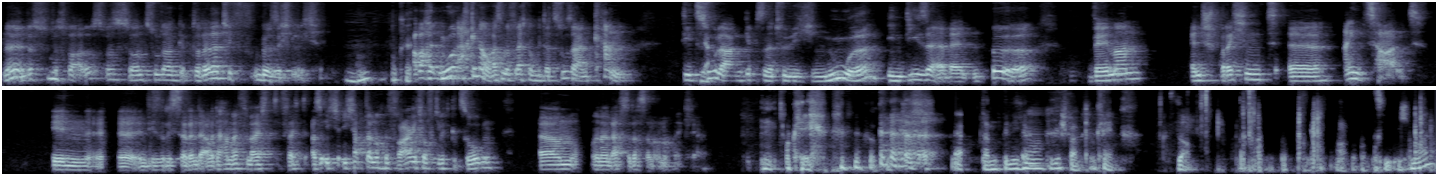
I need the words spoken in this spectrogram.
nee das, das war alles, was es so an Zulagen gibt. Relativ übersichtlich. Mhm, okay. Aber halt nur, ach genau, was man vielleicht noch mit dazu sagen kann. Die Zulagen ja. gibt es natürlich nur in dieser erwähnten Höhe, wenn man entsprechend äh, einzahlt in, äh, in diese Restaurante. Aber da haben wir vielleicht, vielleicht also ich, ich habe da noch eine Frage, ich hoffe, die wird gezogen. Ähm, und dann darfst du das dann auch noch erklären. Hm, okay. okay. ja, dann bin ich ja gespannt. Okay. So. Ziehe ich mal.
